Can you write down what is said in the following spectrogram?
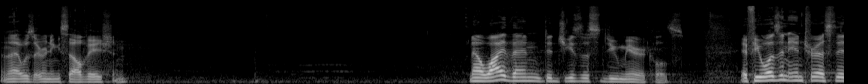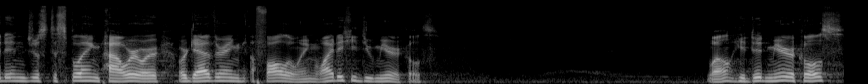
and that was earning salvation. Now, why then did Jesus do miracles? If he wasn't interested in just displaying power or, or gathering a following, why did he do miracles? Well, he did miracles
